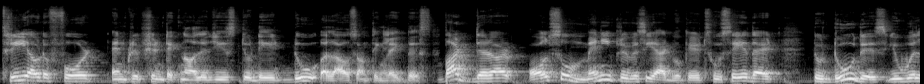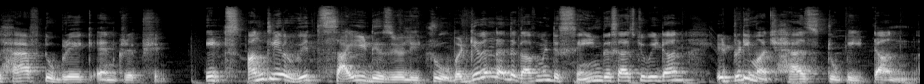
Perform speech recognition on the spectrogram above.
Three out of four encryption technologies today do allow something like this. But there are also many privacy advocates who say that to do this, you will have to break encryption it's unclear which side is really true, but given that the government is saying this has to be done, it pretty much has to be done.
